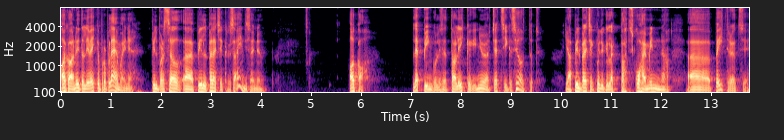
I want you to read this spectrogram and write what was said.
aga nüüd oli väike probleem, on ju. Bill Parcell äh,, Bill Belichik resignis, on ju. aga lepinguliselt ta oli ikkagi New York Jetsiga seotud. ja Bill Belichik muidugi tahtis kohe minna äh, Patriotsi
